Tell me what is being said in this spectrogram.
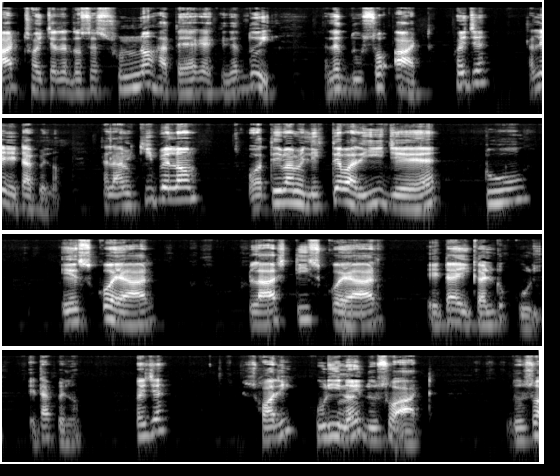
আট, ছয় চারে দশের শূন্য, হাতে এক এক একে দুই। তাহলে দুশো আট। হয়েছে? তাহলে এটা পেলাম। তাহলে আমি কি পেলাম? অতএব আমি লিখতে পারি যে two A square plus T square এটা ইকাল টু কুড়ি, এটা পেলাম, হয়েছে? সরি কুড়ি নয়, দুশো আট দুশো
